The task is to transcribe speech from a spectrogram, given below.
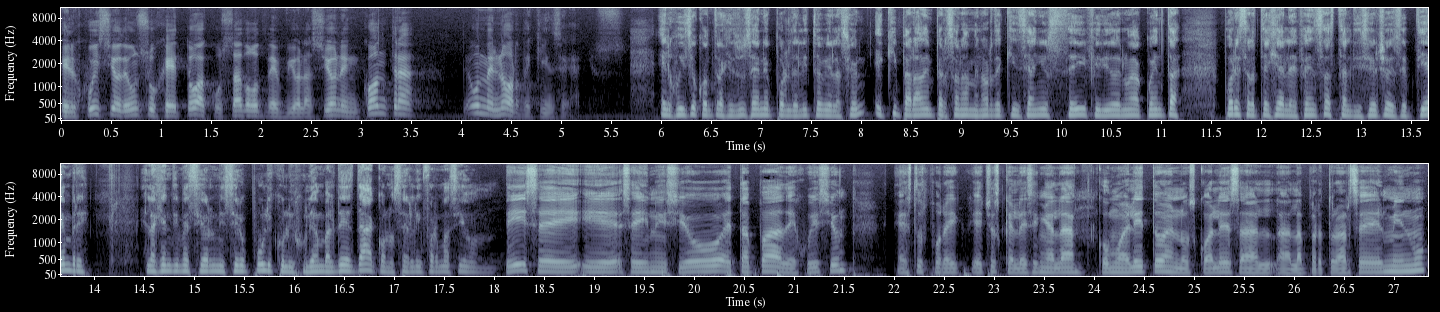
el juicio de un sujeto acusado de violación en contra de un menor de 15 años. El juicio contra Jesús N. por el delito de violación equiparada en persona menor de 15 años se difirió de nueva cuenta por estrategia de defensa hasta el 18 de septiembre. El agente investigador del Ministerio Público, Luis Julián Valdés, da a conocer la información. Sí, se, inició etapa de juicio. Estos por hechos que le señala como delito, en los cuales al, al aperturarse el mismo,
